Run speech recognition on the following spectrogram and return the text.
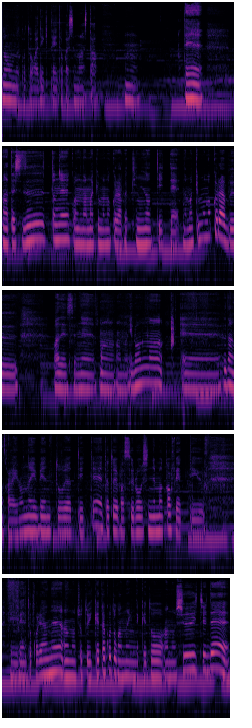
飲むことができたりとかしました。うん、で、まあ、私ずっとねこの怠け者クラブ気になっていて怠け者クラブはですね、まあ、あのいろんな、えー、普段からいろんなイベントをやっていて例えばスローシネマカフェっていうイベント。これはねあのちょっと行けたことがないんだけどあの週1で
